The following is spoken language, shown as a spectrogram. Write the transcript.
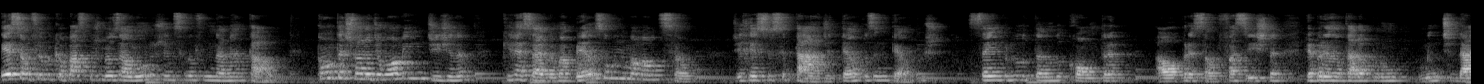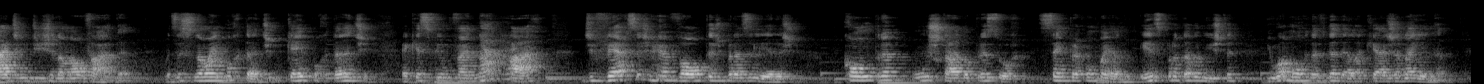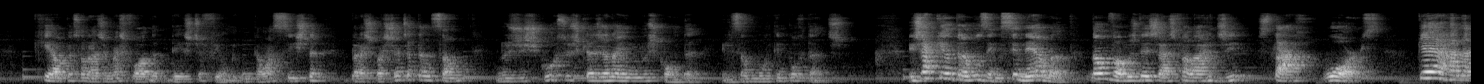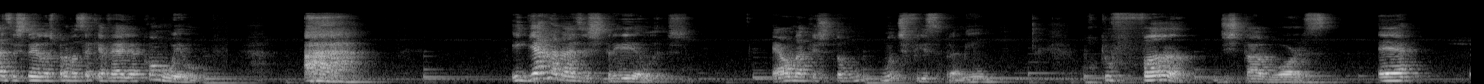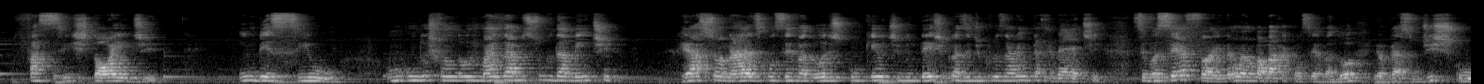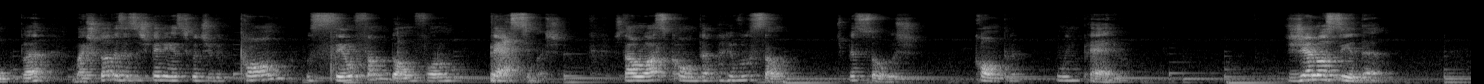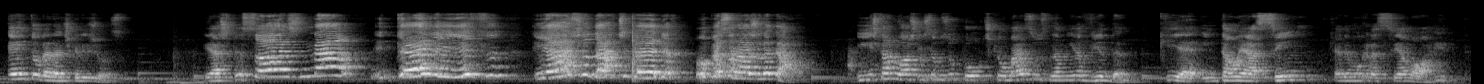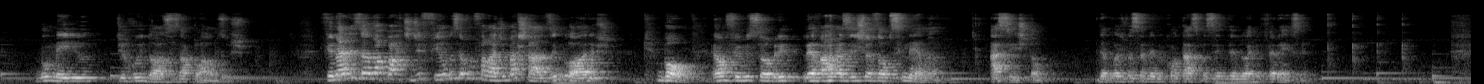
Esse é um filme que eu passo para os meus alunos de ensino fundamental. Conta a história de um homem indígena que recebe uma bênção e uma maldição de ressuscitar de tempos em tempos, sempre lutando contra a opressão fascista representada por uma entidade indígena malvada. Mas isso não é importante. O que é importante é que esse filme vai narrar diversas revoltas brasileiras contra um Estado opressor, sempre acompanhando esse protagonista e o amor da vida dela, que é a Janaína, que é o personagem mais foda deste filme. Então assista, preste bastante atenção nos discursos que a Janaína nos conta, eles são muito importantes. E já que entramos em cinema, não vamos deixar de falar de Star Wars. Guerra nas Estrelas para você que é velha como eu. Ah! E Guerra nas Estrelas é uma questão muito difícil para mim, porque o fã de Star Wars é fascistoide, imbecil, um, um dos fandoms mais absurdamente reacionários e conservadores com quem eu tive o desprazer de cruzar na internet. Se você é fã e não é um babaca conservador, eu peço desculpa, mas todas as experiências que eu tive com o seu fandom foram péssimas. Star Wars conta a revolução pessoas contra um império. Genocida. Intolerante religioso. E as pessoas não entendem isso e acham Darth Vader um personagem legal. E em Star Wars nós temos o quote que eu mais uso na minha vida, que é Então é assim que a democracia morre, no meio de ruidosos aplausos. Finalizando a parte de filmes, eu vou falar de Bastardos Inglórios, Bom, é um filme sobre levar nazistas ao cinema. Assistam. Depois você vem me contar se você entendeu a referência.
